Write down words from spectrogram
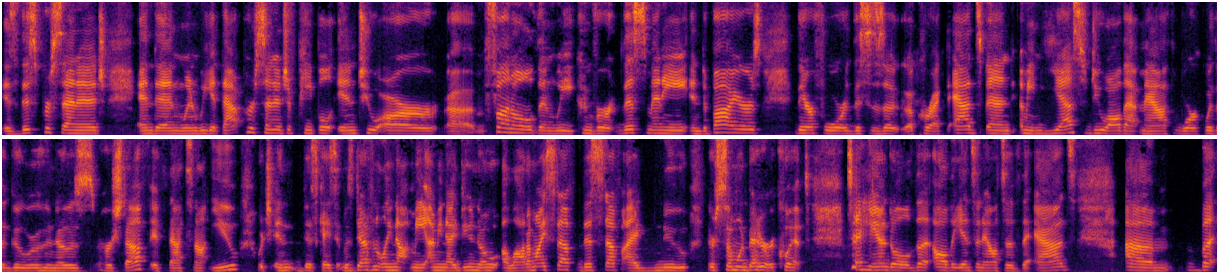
is this percentage. And then when we get that percentage of people into our um, funnel, then we convert this many into buyers. Therefore, this is a, a correct ad spend. I mean, yes, do all that math, work with a guru who knows her stuff if that's not you, which in this case, it was definitely not me. I mean, I do know a lot of my stuff. This stuff I knew there's someone better equipped to handle the, all the ins and outs of the ads. Um, but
